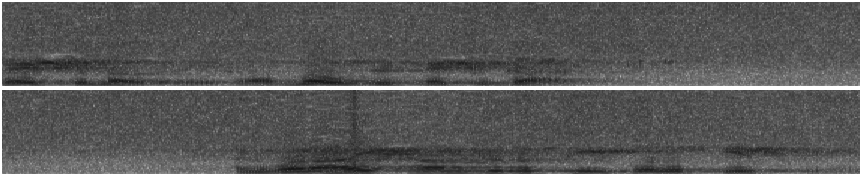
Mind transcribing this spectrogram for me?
said to Moses, or Moses said to God, and when I come to the people of Israel,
